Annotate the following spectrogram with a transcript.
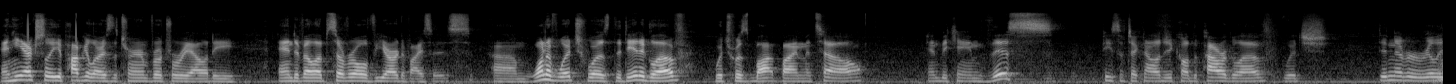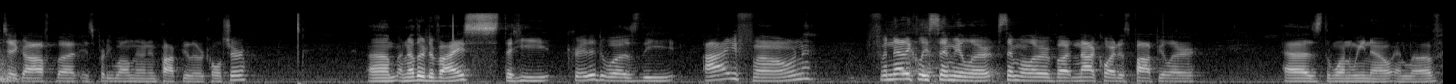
and he actually popularized the term virtual reality and developed several VR devices, um, one of which was the Data Glove, which was bought by Mattel and became this piece of technology called the Power Glove, which didn't ever really take off, but is pretty well known in popular culture. Um, another device that he created was the EyePhone, phonetically similar, similar, but not quite as popular as the one we know and love.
